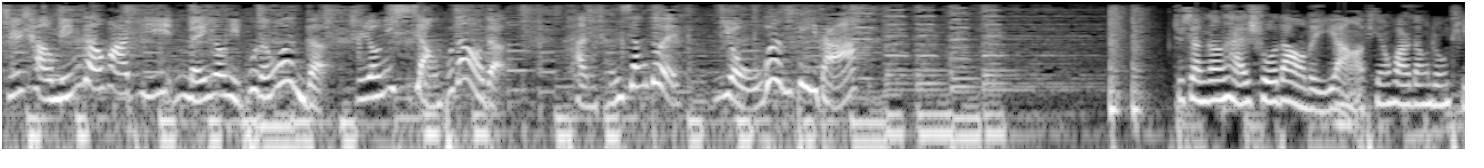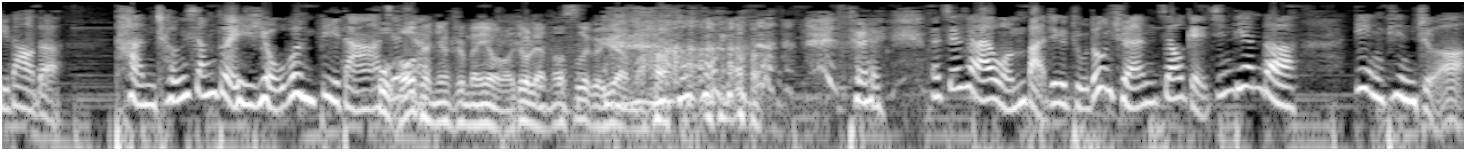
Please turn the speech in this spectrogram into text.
职场敏感话题，没有你不能问的，只有你想不到的。坦诚相对，有问必答。就像刚才说到的一样啊，片花当中提到的，坦诚相对，有问必答。户口肯定是没有了，就两到四个月嘛。对，那接下来我们把这个主动权交给今天的应聘者。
